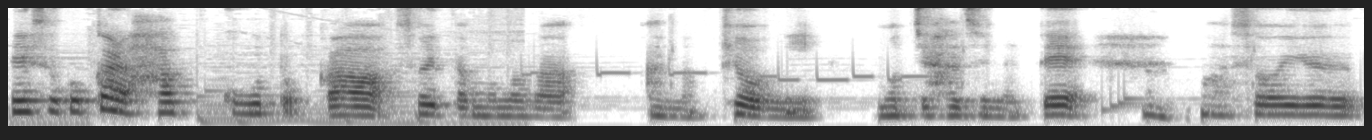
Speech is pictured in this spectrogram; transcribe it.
でそこから発酵とかそういったものがあの興味持ち始めて、うん、まあ、そういう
